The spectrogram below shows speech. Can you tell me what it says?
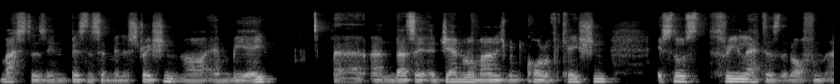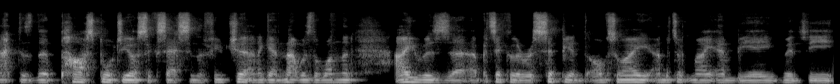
Masters in Business Administration, our MBA, uh, and that's a, a, general management qualification it's those three letters that often act as the passport to your success in the future. And again, that was the one that I was uh, a particular recipient of. So I undertook my MBA with the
